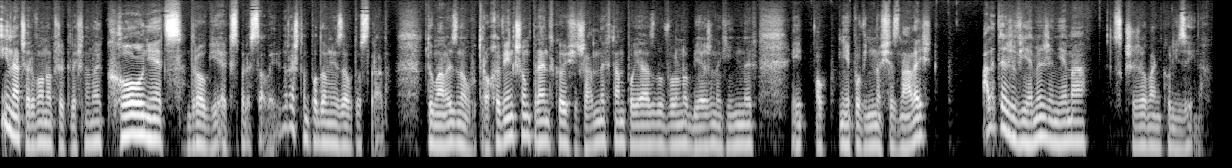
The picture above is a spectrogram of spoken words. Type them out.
I na czerwono przekreślone koniec drogi ekspresowej. Zresztą podobnie z autostradą. Tu mamy znowu trochę większą prędkość, żadnych tam pojazdów wolnobieżnych, innych i o, nie powinno się znaleźć, ale też wiemy, że nie ma skrzyżowań kolizyjnych.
